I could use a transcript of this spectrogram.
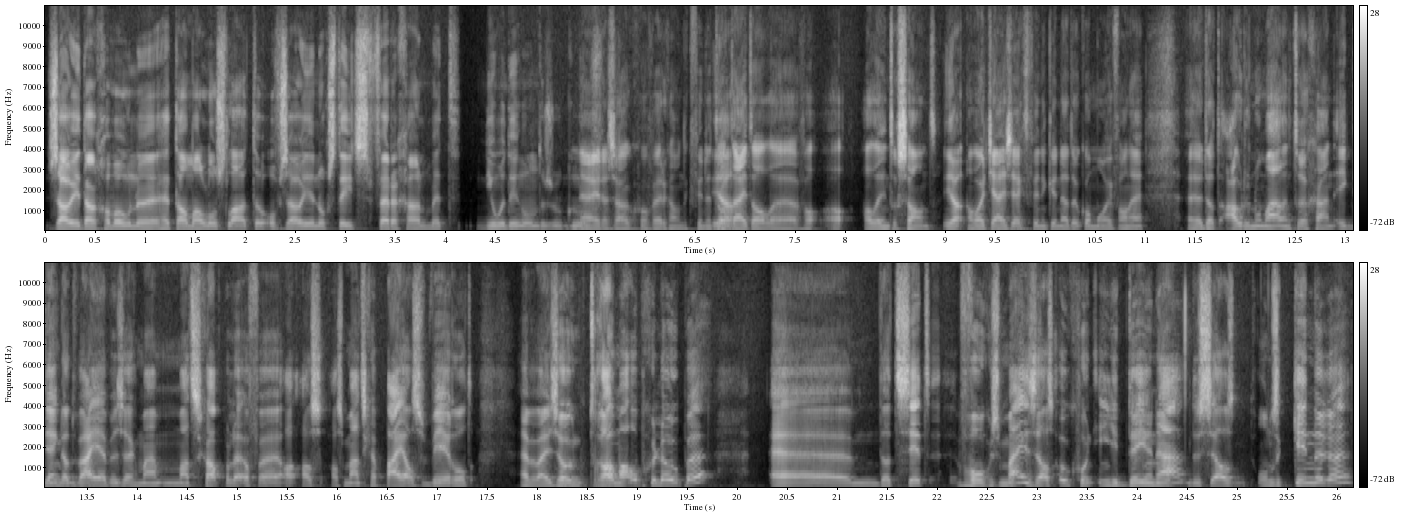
Zou je dan gewoon eh, het allemaal loslaten? Of zou je nog steeds verder gaan met nieuwe dingen onderzoeken? Nee, Of- dan zou ik gewoon verder gaan. Want ik vind het Ja. altijd al, eh, val- al, al interessant. Ja, Maar wat jij zegt vind ik inderdaad ook al mooi van hè, eh, dat oude normaal en teruggaan. Ik denk dat wij hebben zeg maar maatschappelijk of eh, als, als maatschappij, als wereld, hebben wij zo'n trauma opgelopen. Ehm, dat zit volgens mij zelfs ook gewoon in je DNA. Dus zelfs onze kinderen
